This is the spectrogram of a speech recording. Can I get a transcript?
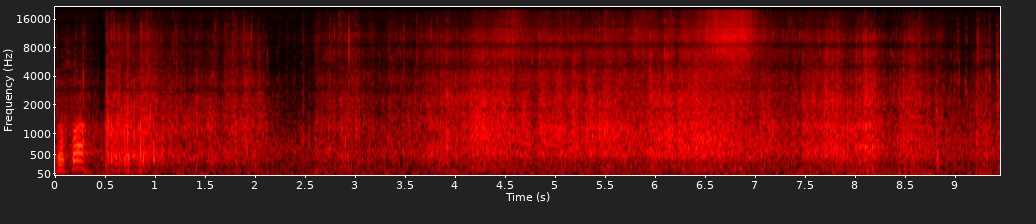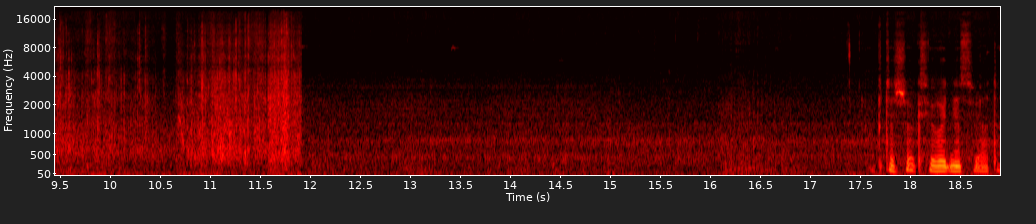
Краса. Пташок сьогодні свято.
